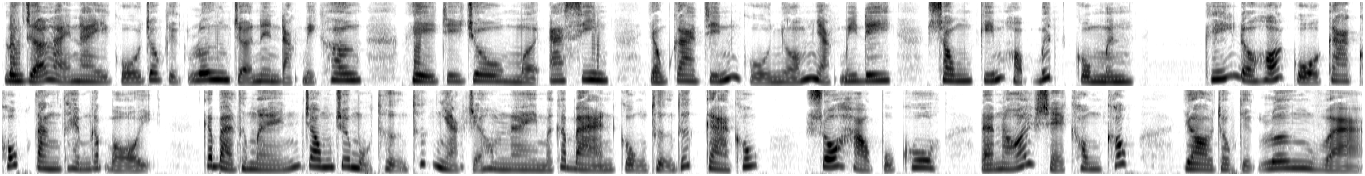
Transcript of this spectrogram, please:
lần trở lại này của Châu Kiệt Luân trở nên đặc biệt hơn khi Chi Châu mời Asin, giọng ca chính của nhóm nhạc MIDI, song kiếm hộp bích cùng mình – khiến độ hot của ca khúc tăng thêm gấp bội. Các bạn thân mến, trong chương mục thưởng thức nhạc trẻ hôm nay mà các bạn cùng thưởng thức ca khúc Số Hào Bù cua đã nói sẽ không khóc do Châu Kiệt Luân và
